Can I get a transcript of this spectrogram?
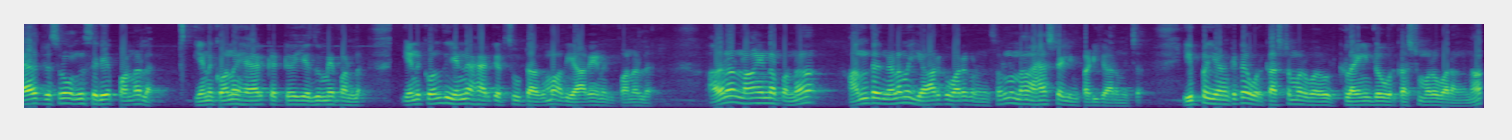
ஹேர் ட்ரெஸ்ஸும் வந்து சரியாக பண்ணலை. எனக்கு வந்து ஹேர் கட்டு எதுவுமே பண்ணல. எனக்கு வந்து என்ன ஹேர் கட் சூட் ஆகுமோ அது யாரும் எனக்கு பண்ணலை. அதனால் நான் என்ன பண்ணேன் அந்த நிலைமை யாருக்கு வரக்கூடாதுன்னு சொல்லணும். நான் ஹேர் ஸ்டைலிங் படிக்க ஆரம்பித்தேன் இப்போ என்கிட்ட ஒரு கஸ்டமர் ஒரு கிளைண்ட்டோ ஒரு கஸ்டமரோ வராங்கன்னா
